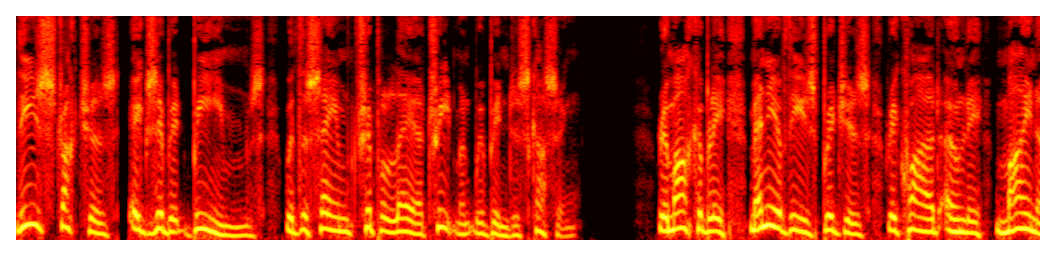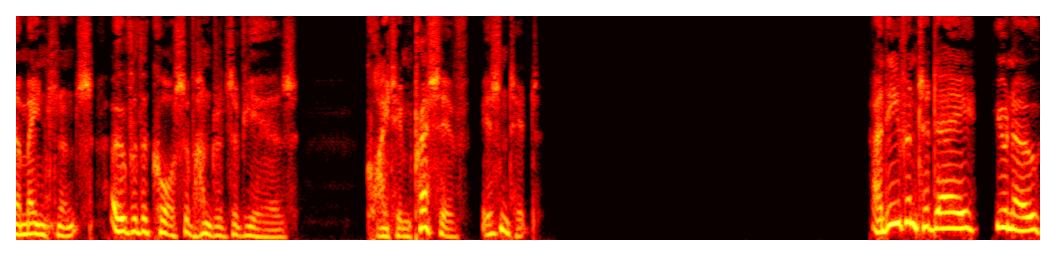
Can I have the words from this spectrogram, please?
These structures exhibit beams with the same triple-layer treatment we've been discussing. Remarkably, many of these bridges required only minor maintenance over the course of hundreds of years. Quite impressive, isn't it? And even today, You know,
